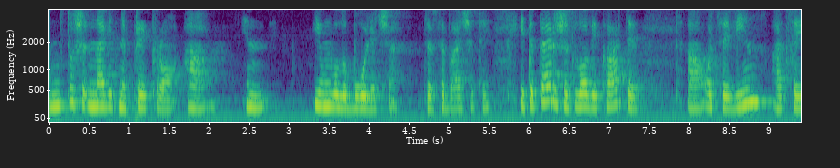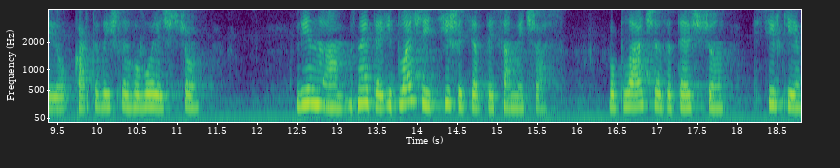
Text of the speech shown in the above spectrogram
не то, що навіть не прикро, а йому було боляче це все бачити. І тепер жезлові карти, оце він, а це карти вийшли, говорять, що він, знаєте, і плаче, і тішиться в той самий час. Бо плаче за те, що стільки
